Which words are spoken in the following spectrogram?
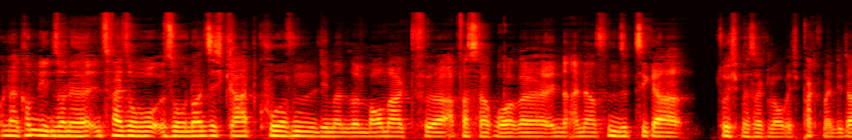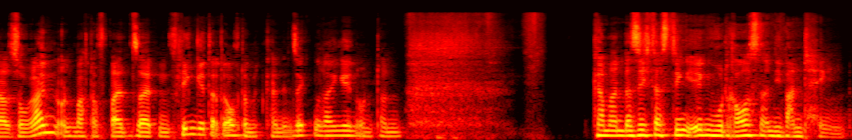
Und dann kommen die in so eine, in zwei so, so 90 Grad Kurven, die man so im Baumarkt für Abwasserrohre in einer 75er Durchmesser, glaube ich, packt man die da so rein und macht auf beiden Seiten Fliegengitter drauf, damit keine Insekten reingehen und dann kann man dass sich das Ding irgendwo draußen an die Wand hängen.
